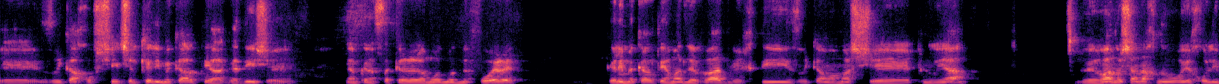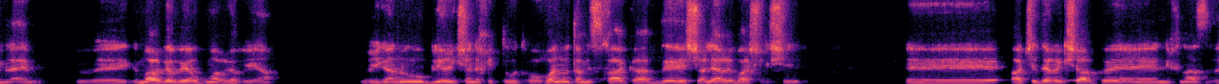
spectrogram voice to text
אה, זריקה חופשית של קלי מקארטי האגדי, שגם כן עשה קריירה מאוד מאוד מפוארת. קלי מקארטי עמד לבד והחטיא זריקה ממש אה, פנויה, והבנו שאנחנו יכולים להם, וגמר גביע הוא גמר גביע, והגענו בלי רגשי נחיתות, והובלנו את המשחק עד אה, שעלי הרבע השלישי, עד שדרק שרפ נכנס ו...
